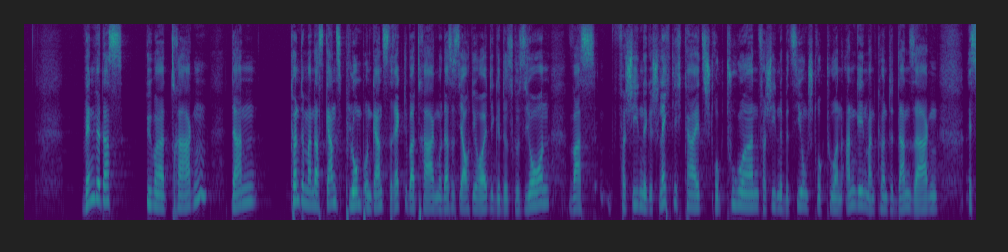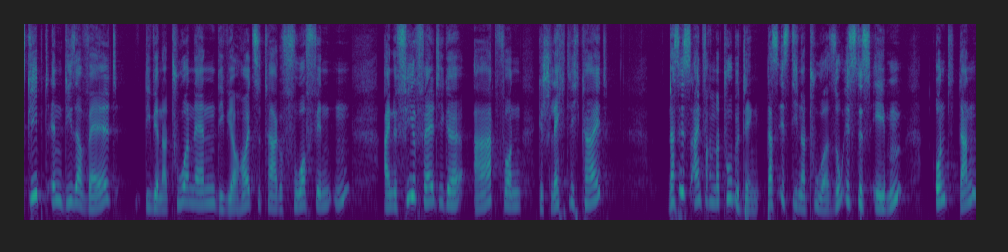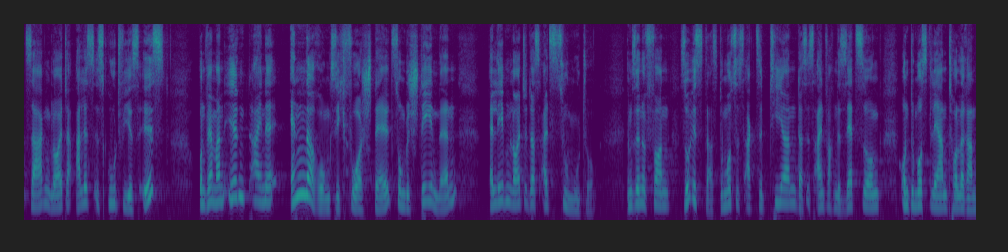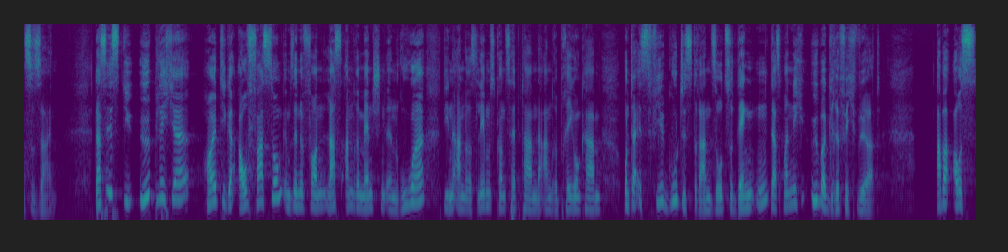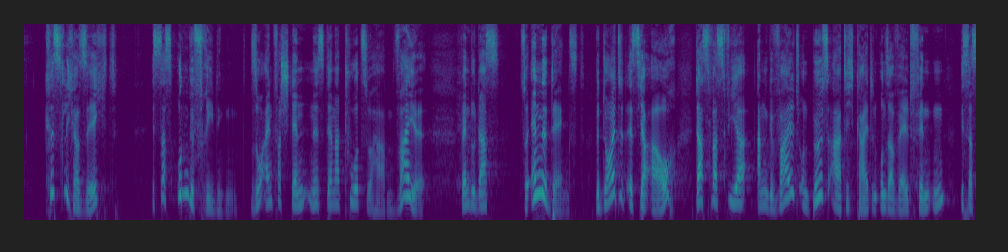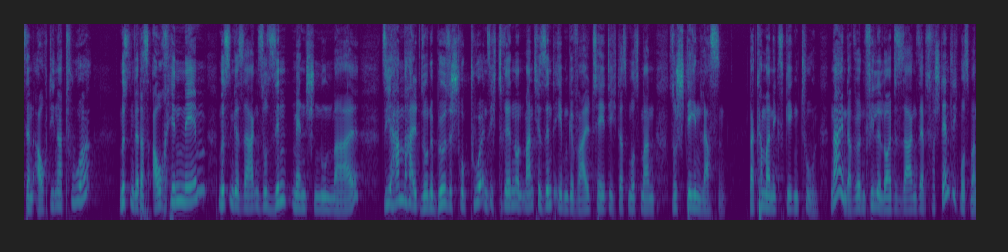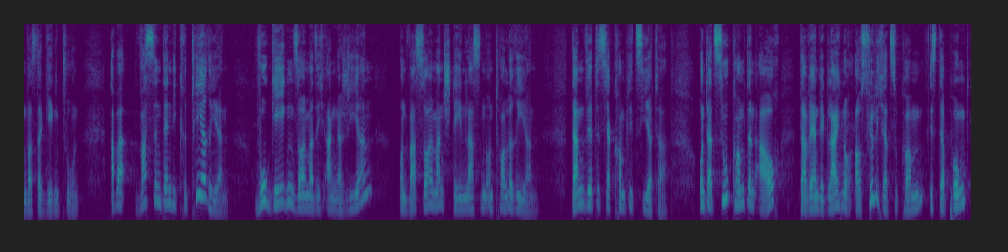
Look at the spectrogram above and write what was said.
Wenn wir das übertragen, dann könnte man das ganz plump und ganz direkt übertragen, und das ist ja auch die heutige Diskussion, was verschiedene Geschlechtlichkeitsstrukturen, verschiedene Beziehungsstrukturen angehen. Man könnte dann sagen, es gibt in dieser Welt, die wir Natur nennen, die wir heutzutage vorfinden, eine vielfältige Art von Geschlechtlichkeit. Das ist einfach naturbedingt. Das ist die Natur. So ist es eben. Und dann sagen Leute, alles ist gut, wie es ist. Und wenn man irgendeine Änderung sich vorstellt zum Bestehenden, erleben Leute das als Zumutung. Im Sinne von, so ist das. Du musst es akzeptieren, das ist einfach eine Setzung und du musst lernen, tolerant zu sein. Das ist die übliche heutige Auffassung im Sinne von, lass andere Menschen in Ruhe, die ein anderes Lebenskonzept haben, eine andere Prägung haben. Und da ist viel Gutes dran, so zu denken, dass man nicht übergriffig wird. Aber aus christlicher Sicht ist das unbefriedigend, so ein Verständnis der Natur zu haben, weil wenn du das zu Ende denkst, bedeutet es ja auch, das, was wir an Gewalt und Bösartigkeit in unserer Welt finden, ist das denn auch die Natur? Müssen wir das auch hinnehmen? Müssen wir sagen, so sind Menschen nun mal. Sie haben halt so eine böse Struktur in sich drin und manche sind eben gewalttätig, das muss man so stehen lassen. Da kann man nichts gegen tun. Nein, da würden viele Leute sagen, selbstverständlich muss man was dagegen tun. Aber was sind denn die Kriterien? Wogegen soll man sich engagieren und was soll man stehen lassen und tolerieren? Dann wird es ja komplizierter. Und dazu kommt dann auch, da werden wir gleich noch ausführlicher zu kommen, ist der Punkt,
